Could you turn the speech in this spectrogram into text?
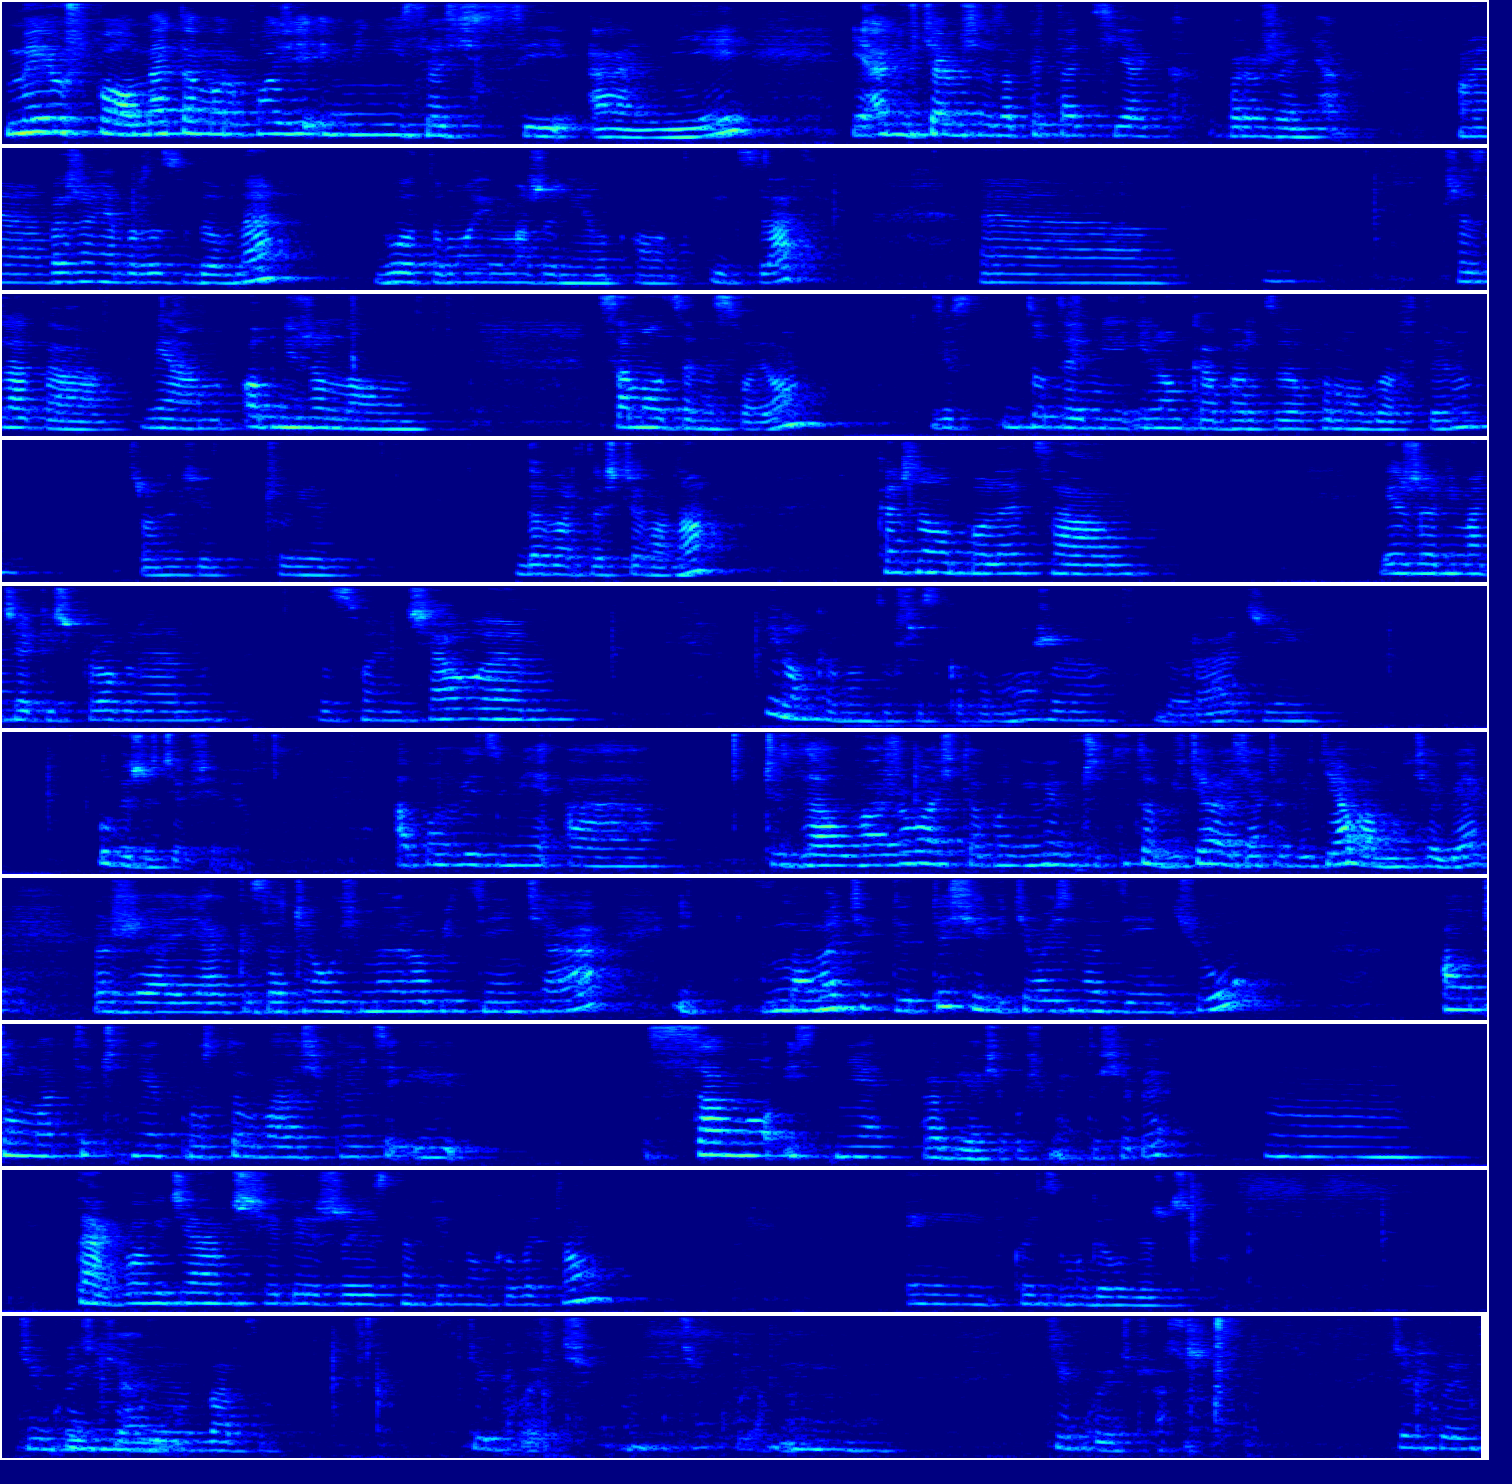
My już po metamorfozie i mini sesji Ani. I Aniu, chciałam się zapytać, jak wrażenia? E, Wrażenia bardzo cudowne. Było to moim marzeniem od x lat. E, Przez lata miałam obniżoną samoocenę swoją. Jest, tutaj mi Ilonka bardzo pomogła w tym. Trochę się czuję dowartościowana. Każdemu polecam, jeżeli macie jakiś problem ze swoim ciałem, Ilonka Wam tu wszystko pomoże, doradzi. Uwierzycie w siebie. A powiedz mi, a czy zauważyłaś to, bo nie wiem, czy ty to widziałaś, ja to wiedziałam u ciebie, że jak zaczęłyśmy robić zdjęcia i w momencie, gdy ty się widziałaś na zdjęciu, automatycznie prostowałaś plecy i samoistnie robiłaś uśmiech do siebie? Mm, tak, bo widziałam siebie, że jestem piękną kobietą i w końcu mogę uwierzyć w Boga. Dziękuję, Ci, Dziękuję bardzo. Dziękuję Ci. Dziękuję. Mm. Dziękuję jeszcze raz. Dziękuję.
